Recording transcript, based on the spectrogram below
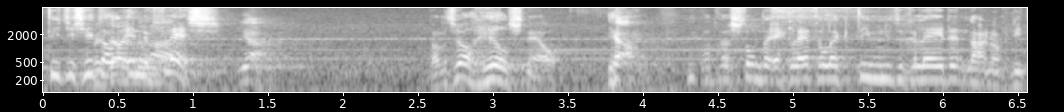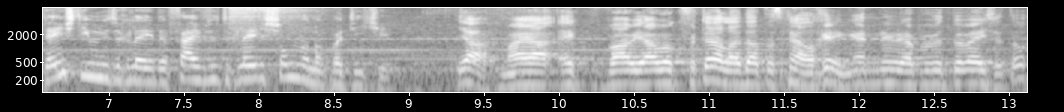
Tietje zit al in de laat. fles. Ja. Dat is wel heel snel. Ja. Want we stonden echt letterlijk 10 minuten geleden... Nou, nog niet eens 10 minuten geleden. 5 minuten geleden stonden we nog bij Tietje. Ja, maar ja, ik wou jou ook vertellen dat het snel ging. En nu hebben we het bewezen, toch?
